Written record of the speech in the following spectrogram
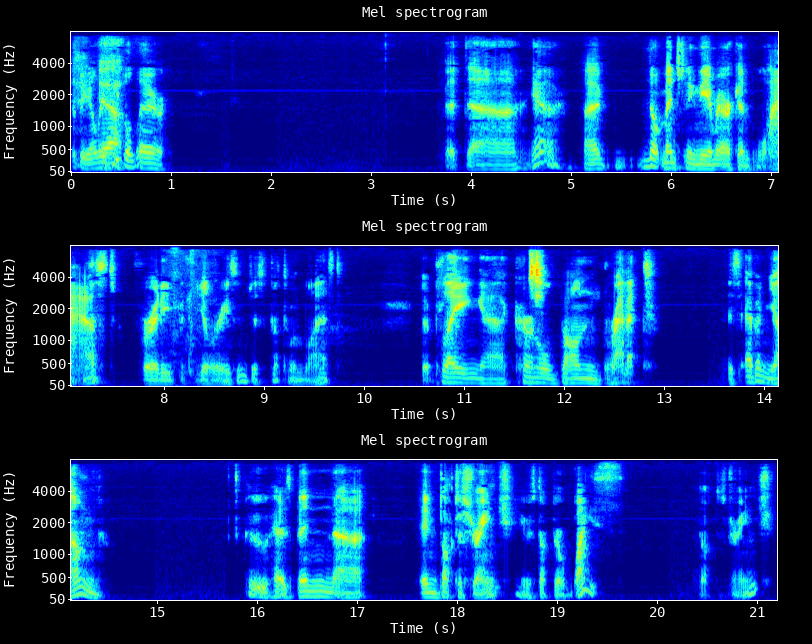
They're the only Yeah. people there. But uh, yeah, I'm not mentioning the American last for any particular reason. Just got to him last. But playing uh, Colonel Don Bravitt is Eben Young, who has been uh, in Doctor Strange. He was Doctor Weiss, Doctor Strange,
